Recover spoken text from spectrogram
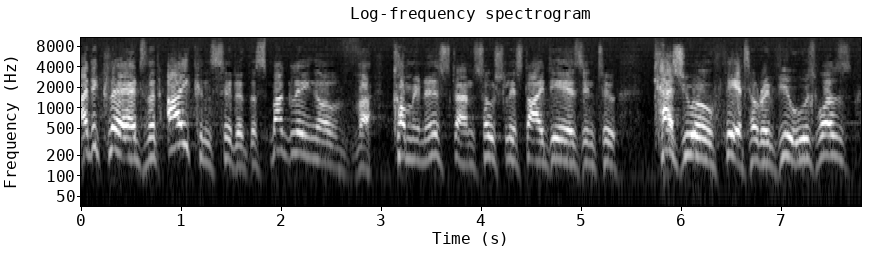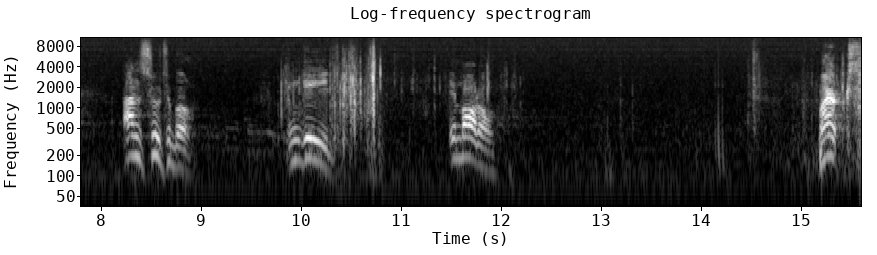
I declared that I considered the smuggling of uh, communist and socialist ideas into casual theatre reviews was unsuitable. Indeed, immoral. Marx,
